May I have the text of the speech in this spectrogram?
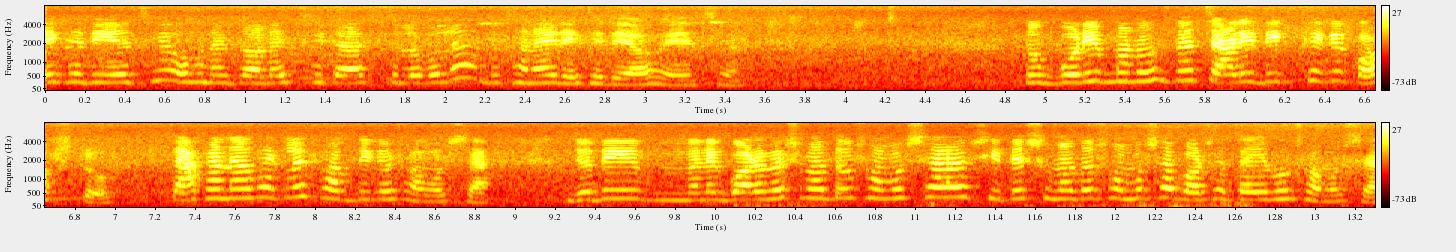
রেখে দিয়েছি, ওখানে জলের ছিটা আসছিল বলে বিছানায় রেখে দেওয়া হয়েছে। তো গরিব মানুষদের চারিদিক থেকে কষ্ট, টাকা না থাকলে সব দিকে সমস্যা। যদি মানে গরমের সময়তেও সমস্যা, শীতের সময়তেও সমস্যা, বর্ষার টাইমেও সমস্যা।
